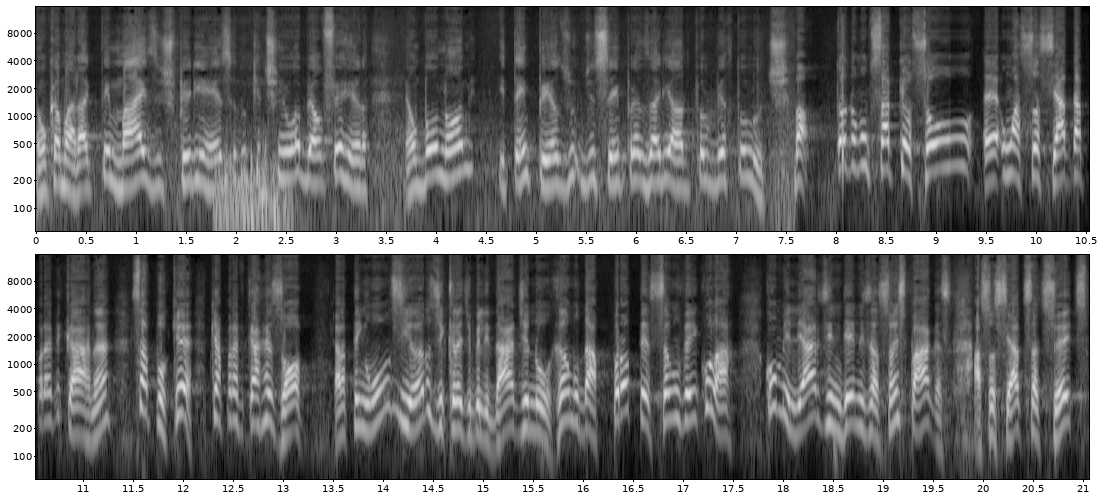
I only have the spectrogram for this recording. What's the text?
é um camarada que tem mais experiência do que tinha o Abel Ferreira. É um bom nome e tem peso de ser empresariado pelo Bertolucci. Bom, todo mundo sabe que eu sou é, um associado da Previcar, né? Sabe por quê? Porque a Previcar resolve. Ela tem 11 anos de credibilidade no ramo da proteção veicular, com milhares de indenizações pagas, associados satisfeitos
